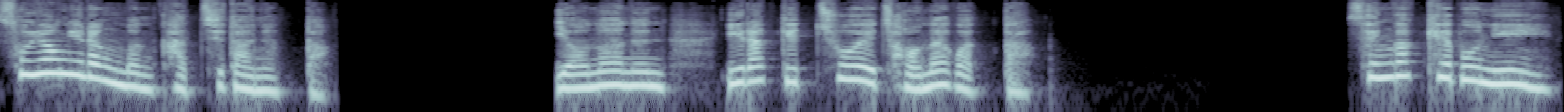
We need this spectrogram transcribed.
소영이랑만 같이 다녔다. 연화는 1학기 초에 전화가 왔다. 생각해보니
